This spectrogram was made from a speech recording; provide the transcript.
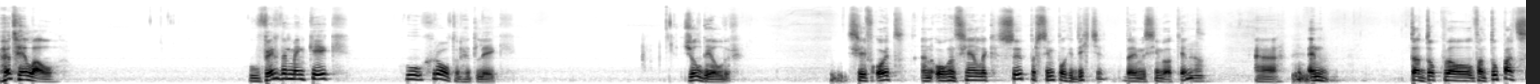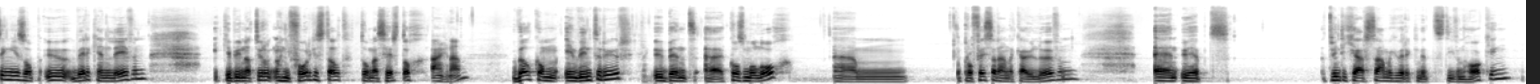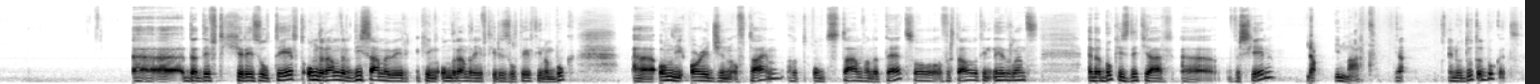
Het heelal. Hoe verder men keek, hoe groter het leek. Jules Deelder schreef ooit een ogenschijnlijk super simpel gedichtje dat je misschien wel kent. Ja. Eh, en dat ook wel van toepassing is op uw werk en leven. Ik heb u natuurlijk nog niet voorgesteld, Thomas Hertog. Aangenaam. Welkom in Winteruur. U bent eh cosmoloog, ehm, professor aan de KU Leuven. En u hebt twintig jaar samengewerkt met Stephen Hawking. Eh, dat heeft geresulteerd, onder andere, die samenwerking onder andere heeft geresulteerd in een boek, eh, On the Origin of Time, het ontstaan van de tijd, zo vertalen we het in het Nederlands. En dat boek is dit jaar eh, verschenen. Ja, in maart. Ja. En hoe doet het boek het?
